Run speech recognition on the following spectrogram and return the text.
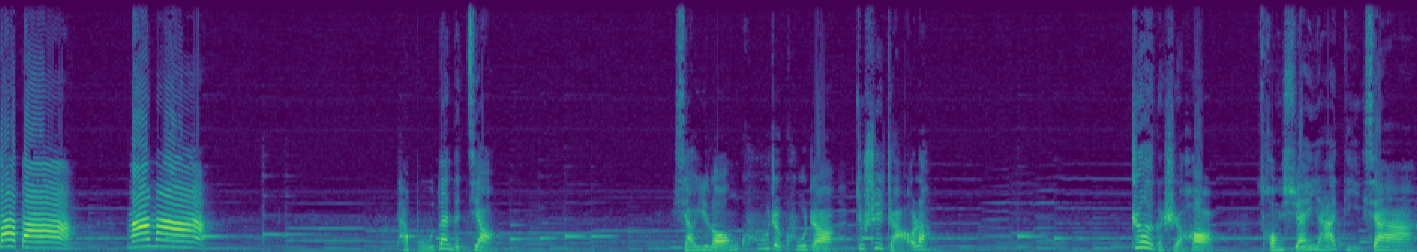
爸爸妈妈！”它不断的叫。小翼龙哭着哭着就睡着了。这个时候，从悬崖底下，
